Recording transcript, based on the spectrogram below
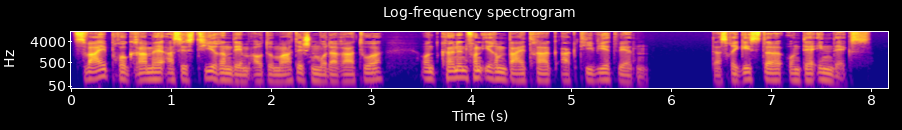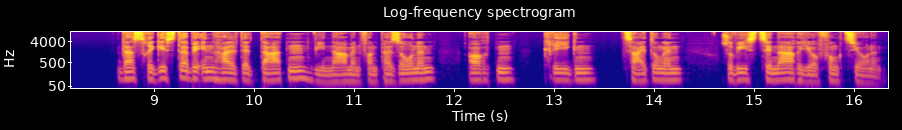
Zwei Programme assistieren dem automatischen Moderator und können von ihrem Beitrag aktiviert werden das Register und der Index. Das Register beinhaltet Daten wie Namen von Personen, Orten, Kriegen, Zeitungen sowie Szenariofunktionen.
